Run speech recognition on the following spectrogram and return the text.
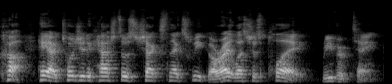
Huh, hey, I told you to cash those checks next week, alright? Let's just play. Reverb tank.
